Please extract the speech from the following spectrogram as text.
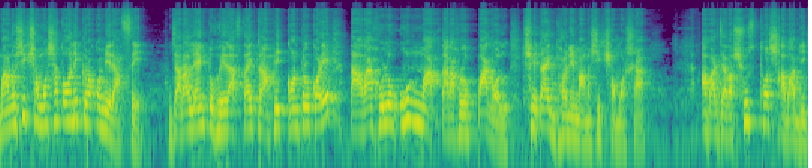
মানসিক সমস্যা তো অনেক রকমের আছে। যারা ল্যাংটো হয়ে রাস্তায় ট্রাফিক কন্ট্রোল করে, তারা হলো উন্মাদ, তারা হলো পাগল। সেটা এক ধরনের মানসিক সমস্যা। আবার যারা সুস্থ, স্বাভাবিক,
